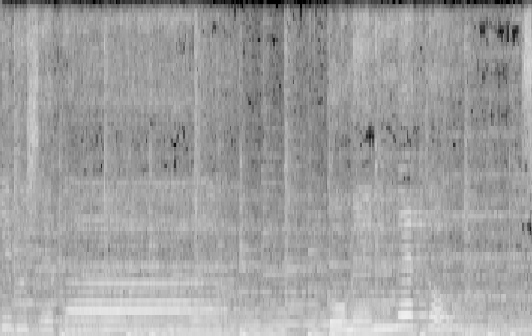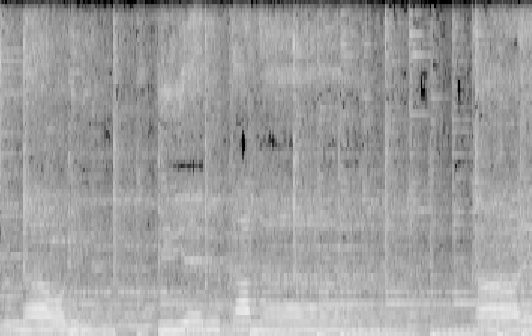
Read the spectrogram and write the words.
しぶせた。ごめんねと素直に言えるかな。帰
